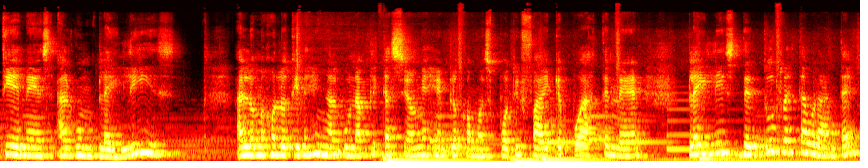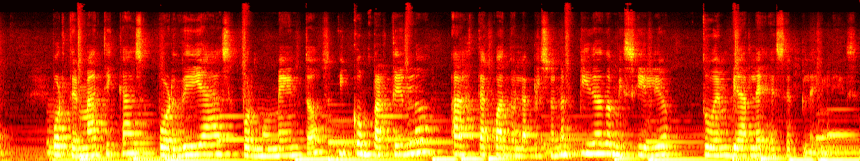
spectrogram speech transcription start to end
tienes algún playlist, a lo mejor lo tienes en alguna aplicación, ejemplo como Spotify, que puedas tener playlists de tu restaurante por temáticas, por días, por momentos y compartirlo hasta cuando la persona pida domicilio, tú enviarle ese playlist.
